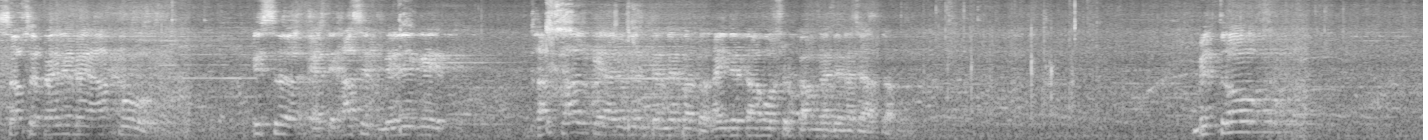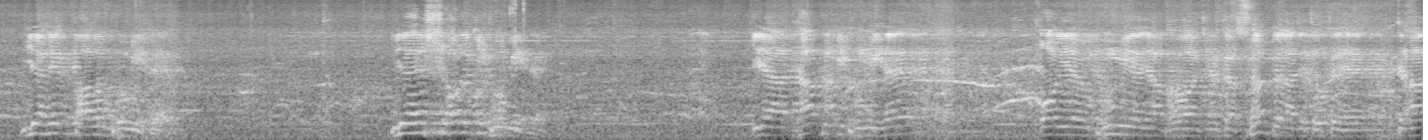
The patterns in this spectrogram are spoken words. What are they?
सबसे पहले मैं आपको इस ऐतिहासिक मेले के हर साल के आयोजन करने पर बधाई देता हूँ और शुभकामनाएँ देना चाहता हूँ। मित्रों, यह एक पावन भूमि है। यह शौर्य की भूमि है। यह अध्यात्म की भूमि है और यह भूमि है जहाँ भगवान शंकर स्वयं विराजित होते हैं, जहाँ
